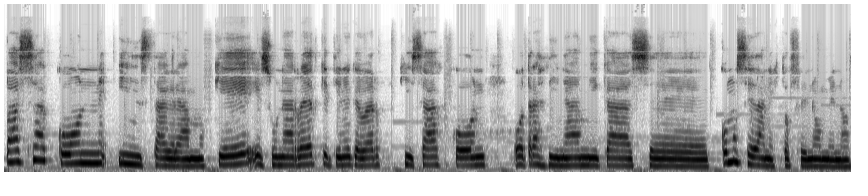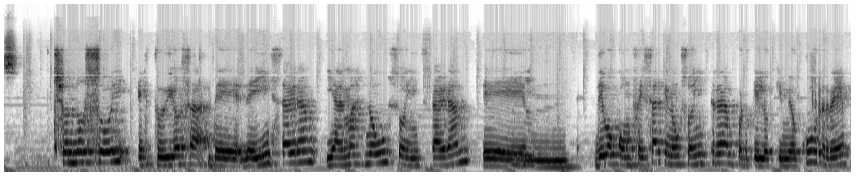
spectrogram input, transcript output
pasa con Instagram? Que es una red que tiene que ver quizás con otras dinámicas. Eh, ¿Cómo se dan estos fenómenos? Yo no soy estudiosa de, Instagram y además no uso Instagram. Eh, debo confesar que no uso Instagram porque lo que me ocurre,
